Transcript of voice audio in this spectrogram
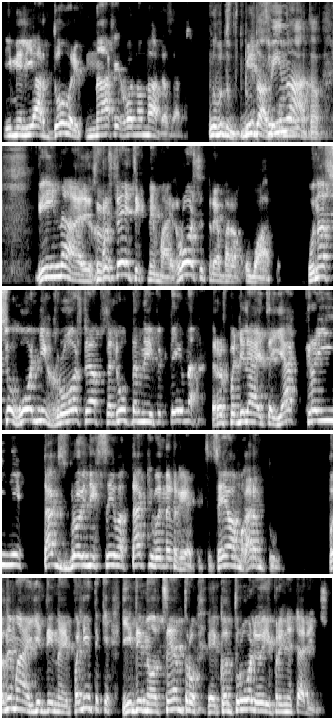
і мільярд доларів, нафіг воно треба зараз. Ну, ну да, війна там. Війна, грошей цих немає, гроші треба рахувати. У нас сьогодні гроші абсолютно неефективно розподіляються як в країні, так в збройних силах, так і в енергетиці. Це я вам гарантую. Бо немає єдиної політики, єдиного центру е, контролю і прийняття рішень.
